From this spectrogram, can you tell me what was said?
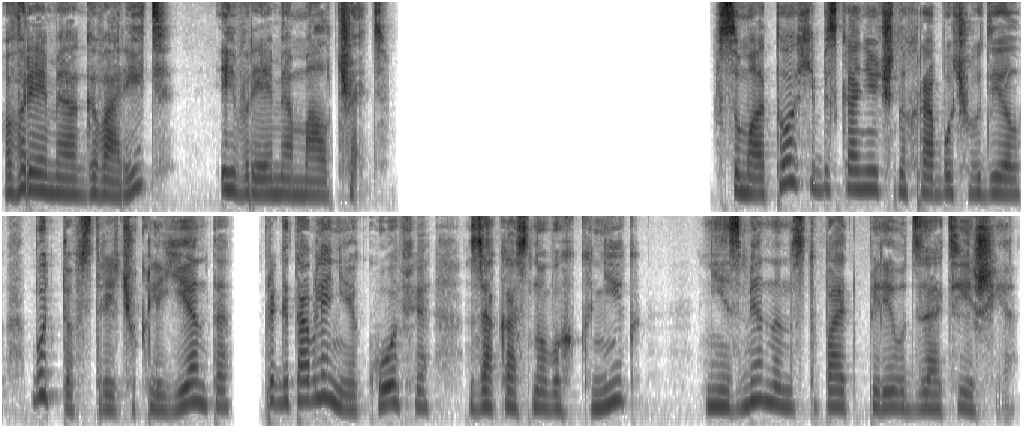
Время говорить и время молчать. В суматохе бесконечных рабочих дел, будь то встречу клиента, приготовление кофе, заказ новых книг, неизменно наступает период затишья,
